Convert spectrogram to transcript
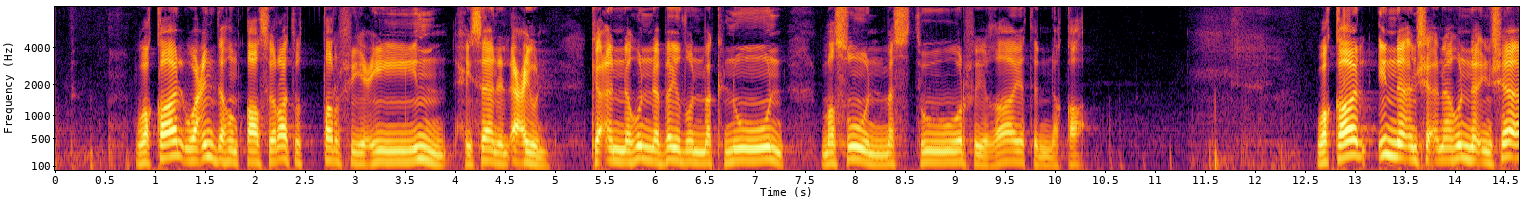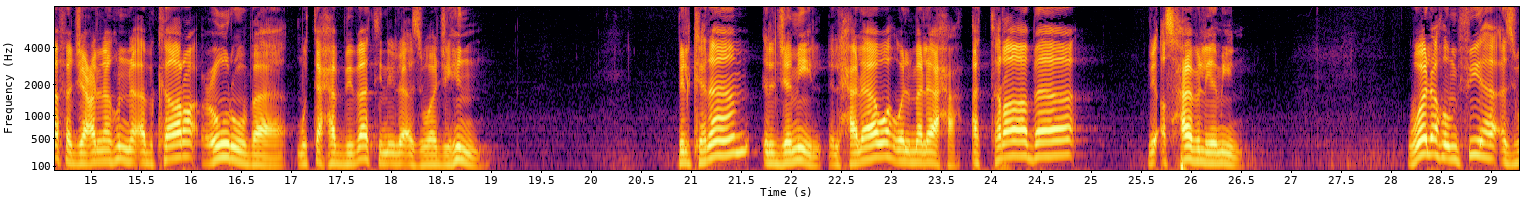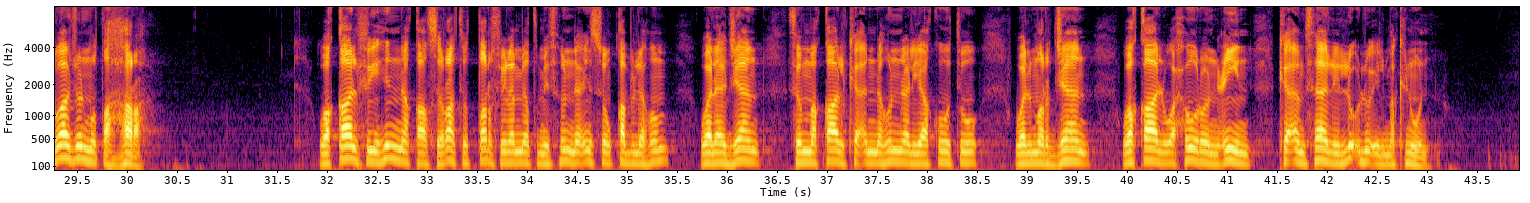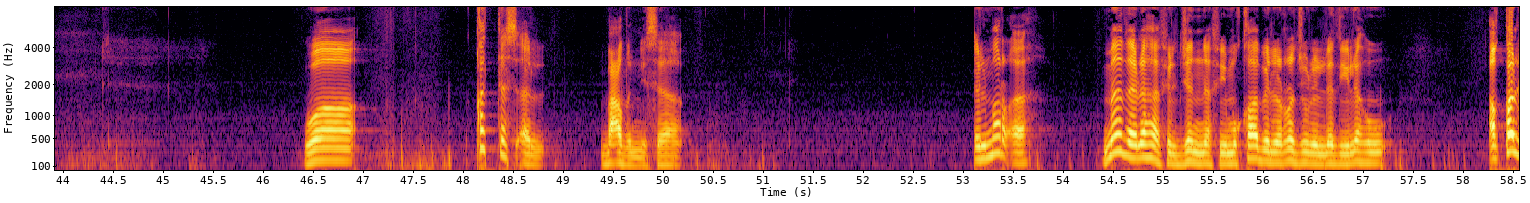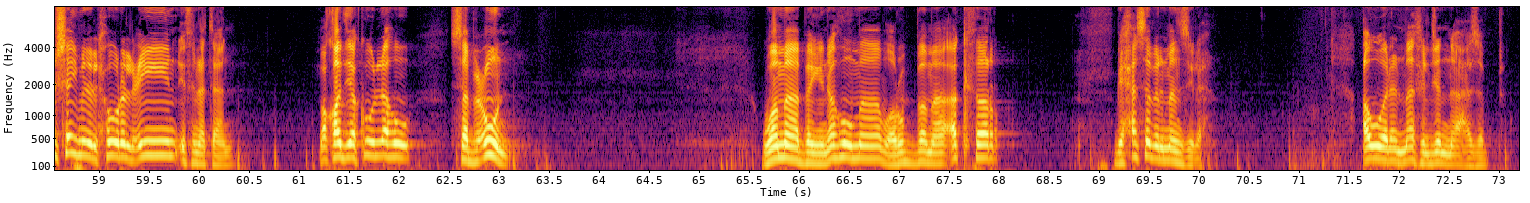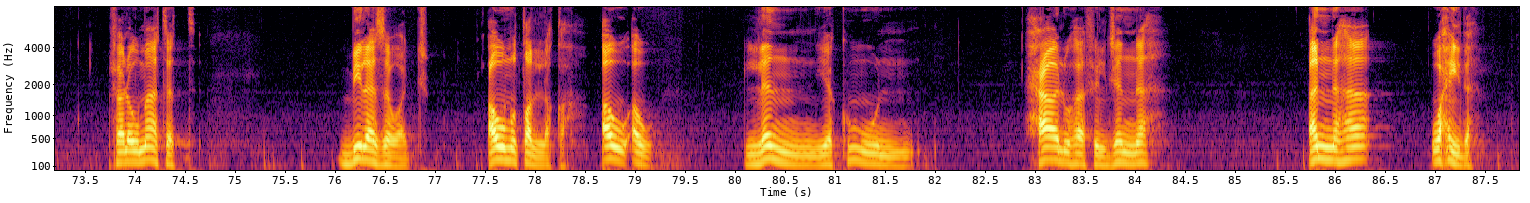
وقال وعندهم قاصرات الطرف عين حسان الأعين كأنهن بيض مكنون مصون مستور في غاية النقاء. وقال إن أنشأناهن إنشاء فجعلناهن أبكارا عربا متحببات إلى أزواجهن. بالكلام الجميل الحلاوة والملاحة الترابا لأصحاب اليمين ولهم فيها أزواج مطهرة. وقال فيهن قاصرات الطرف لم يطمثهن إنس قبلهم ولا جان ثم قال كأنهن الياقوت والمرجان وقال وحور عين كأمثال اللؤلؤ المكنون. وقد تسأل بعض النساء المرأة ماذا لها في الجنة في مقابل الرجل الذي له أقل شيء من الحور العين اثنتان وقد يكون له سبعون. وما بينهما وربما أكثر بحسب المنزلة. اولا ما في الجنة أعزب. فلو ماتت بلا زواج أو مطلقة أو أو لن يكون حالها في الجنة أنها وحيدة.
